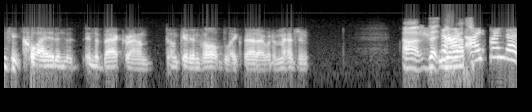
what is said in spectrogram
quiet in the in the background don't get involved like that. I would imagine. Uh, th- No, I, abs- I find that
